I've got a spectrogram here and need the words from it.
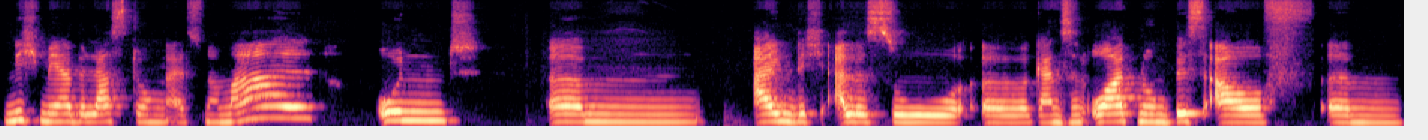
nicht mehr Belastungen als normal und ähm, eigentlich alles so äh, ganz in Ordnung, bis auf, ähm,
